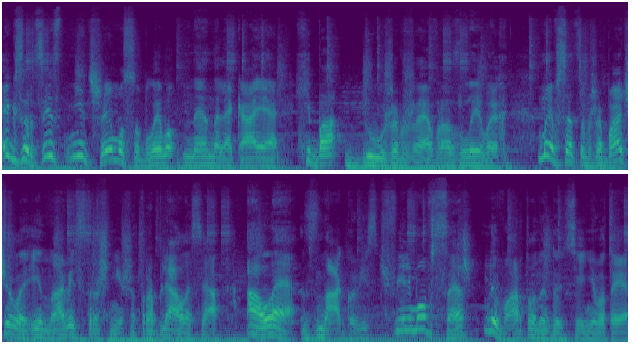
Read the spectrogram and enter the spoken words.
екзорцист нічим особливо не налякає, хіба дуже вже вразливих. Ми все це вже бачили і навіть страшніше траплялося. Але знаковість фільму все ж не варто недооцінювати.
